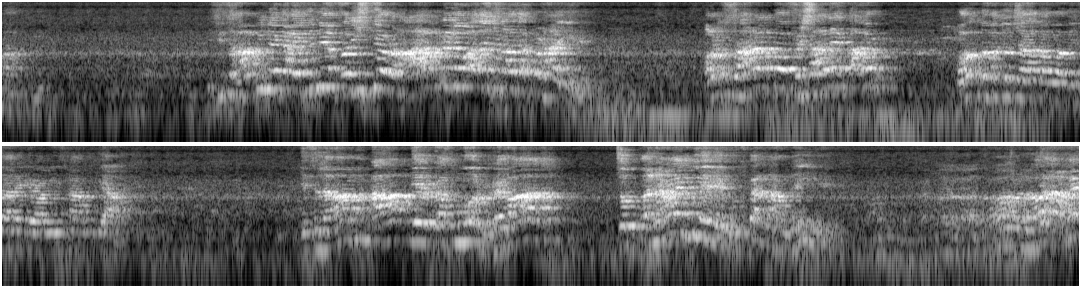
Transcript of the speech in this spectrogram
पाक है। इसी सहाबी ने कहा, इतने फरिश्ते और आपने नमाज़ जनाजा पढ़ाई है। और साहब को फिशारे कब्र बहुत तवज्जो चाहता हूँ अभी जाने के रामी इस्लाम क्या इस्लाम आपके रस्म और रिवाज जो बनाए हुए हैं, उसका नाम नहीं है। क्या है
